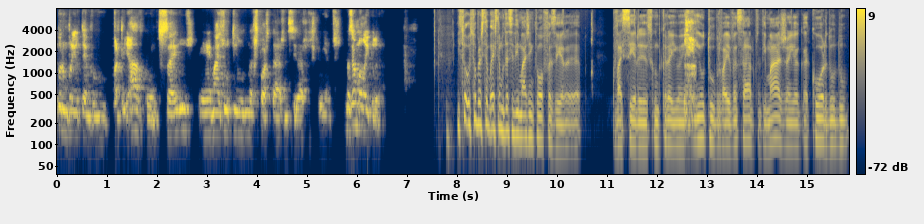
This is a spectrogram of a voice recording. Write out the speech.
por um período de tempo partilhado com terceiros, é mais útil na resposta às necessidades dos clientes. Mas é uma leitura. E sobre esta, esta mudança de imagem que estão a fazer, eh, que vai ser, eh, segundo creio, em, em outubro vai avançar, portanto, imagem, a, a cor do, do,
